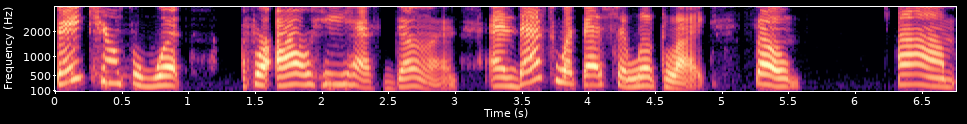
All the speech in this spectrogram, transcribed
thank him for what for all he has done. And that's what that should look like. So um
